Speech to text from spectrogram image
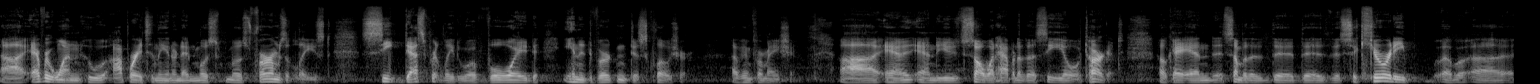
Uh, everyone who operates in the internet, most most firms at least, seek desperately to avoid inadvertent disclosure of information. Uh, and, and you saw what happened to the CEO of Target, okay? And some of the, the, the, the security uh, uh,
